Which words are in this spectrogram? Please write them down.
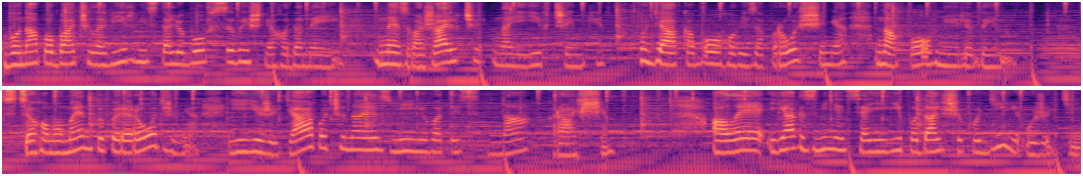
Вона побачила вірність та любов Всевишнього до неї, незважаючи на її вчинки. Подяка Богові за прощення наповнює людину. З цього моменту переродження її життя починає змінюватись на краще. Але як зміняться її подальші події у житті,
